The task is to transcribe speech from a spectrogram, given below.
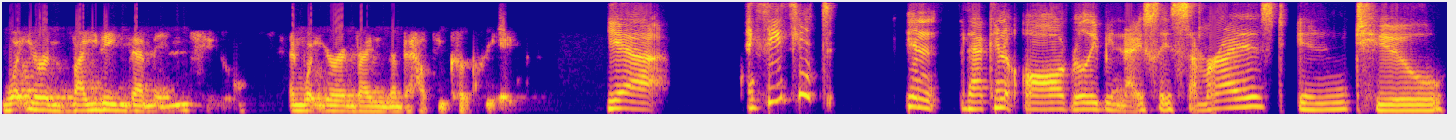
what you're inviting them into, and what you're inviting them to help you co create. Yeah, I think it can, that can all really be nicely summarized into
